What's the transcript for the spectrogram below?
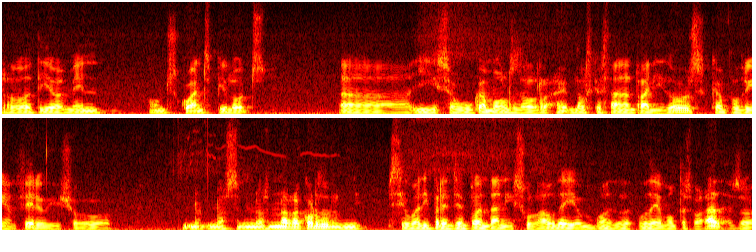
relativament uns quants pilots eh, i segur que molts del, dels que estan en Rally 2 que podrien fer-ho i això no, no, no, no recordo si ho va dir per exemple en Dani Solà ho deia, ho, ho deia moltes vegades o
